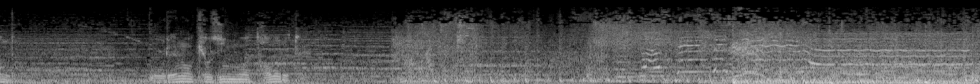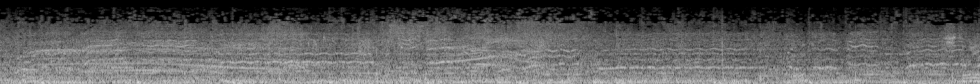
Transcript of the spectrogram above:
んだ？俺の巨人が倒れて。一人の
